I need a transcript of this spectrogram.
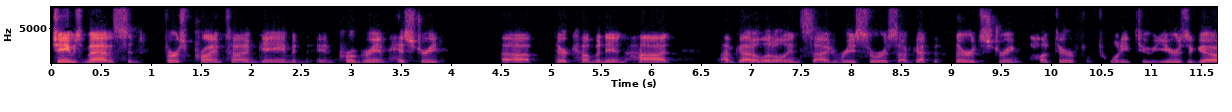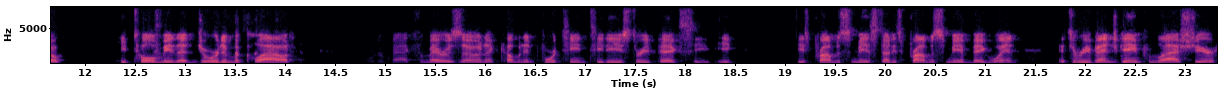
James Madison, first primetime game in, in program history. Uh, they're coming in hot. I've got a little inside resource. I've got the third string punter from 22 years ago. He told me that Jordan McCloud back from Arizona, coming in 14 TDs, three picks. He he he's promising me a study's promising me a big win. It's a revenge game from last year.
